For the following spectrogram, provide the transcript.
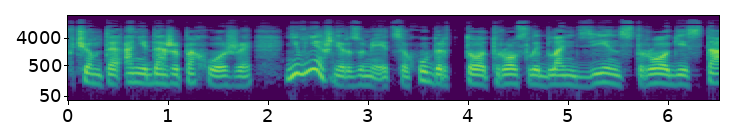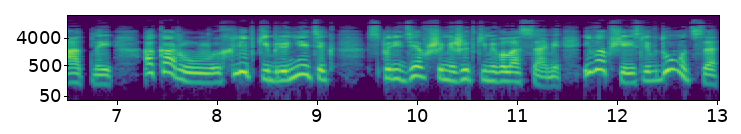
В чем-то они даже похожи. Не внешне, разумеется. Хуберт тот рослый блондин, строгий, статный, а Карл — хлипкий брюнетик с поредевшими жидкими волосами. И вообще, если вдуматься,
